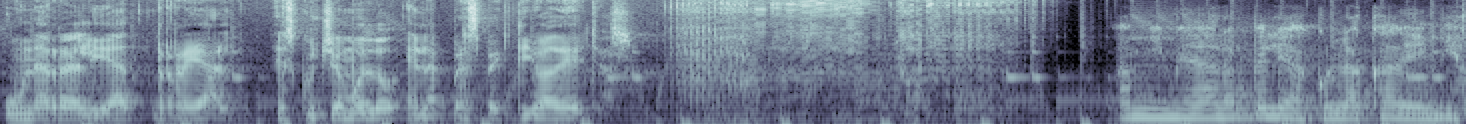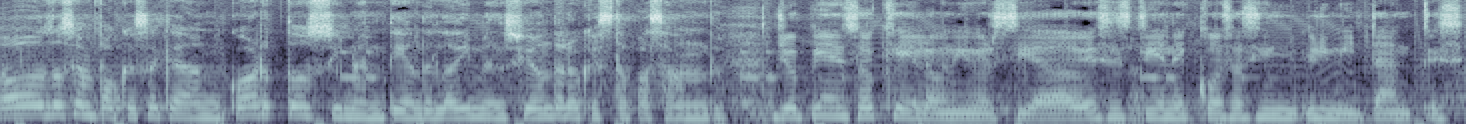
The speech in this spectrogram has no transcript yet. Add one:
una realidad real. Escuchémoslo en la perspectiva de ellas. A mí me da la pelea con la academia. Todos los enfoques se quedan cortos si no entiendes la dimensión de lo que está pasando. Yo pienso que la universidad a veces tiene cosas limitantes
